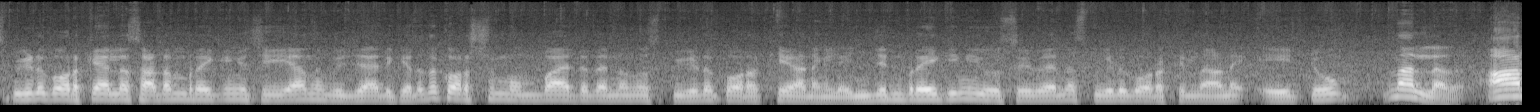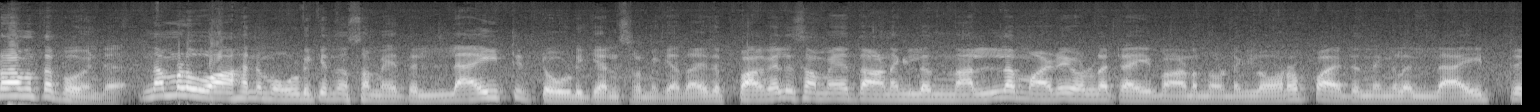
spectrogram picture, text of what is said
സ്പീഡ് കുറയ്ക്കാനല്ല സഡൻ ബ്രേക്കിംഗ് ചെയ്യാമെന്ന് വിചാരിക്കരുത്. കുറച്ച് മുമ്പായിട്ട് തന്നെ ഒന്ന് സ്പീഡ് കുറയ്ക്കുകയാണെങ്കിൽ എഞ്ചിൻ ബ്രേക്കിംഗ് യൂസ് ചെയ്ത് തന്നെ സ്പീഡ് കുറയ്ക്കുന്നതാണ് ഏറ്റവും നല്ലത്. ആറാമത്തെ പോയിന്റ് നമ്മൾ വാഹനം ഓടിക്കുന്ന സമയത്ത് ലൈറ്റ് ഇട്ട് ഓടിക്കാൻ ശ്രമിക്കുക. അതായത് പകൽ സമയത്താണെങ്കിലും നല്ല മഴയുള്ള ടൈമാണെന്നുണ്ടെങ്കിൽ ഉറപ്പായിട്ടും നിങ്ങൾ ലൈറ്റ്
